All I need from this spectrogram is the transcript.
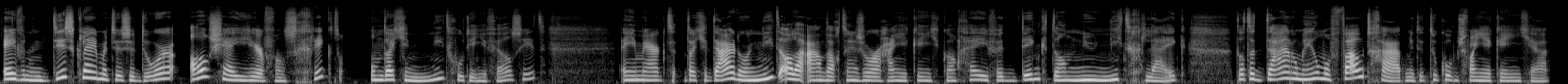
Even een disclaimer tussendoor. Als jij hiervan schrikt omdat je niet goed in je vel zit en je merkt dat je daardoor niet alle aandacht en zorg aan je kindje kan geven, denk dan nu niet gelijk dat het daarom helemaal fout gaat met de toekomst van je kindje.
